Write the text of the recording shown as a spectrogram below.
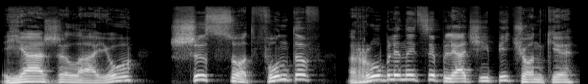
«Я желаю 600 фунтов рубленой цыплячьей печенки».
